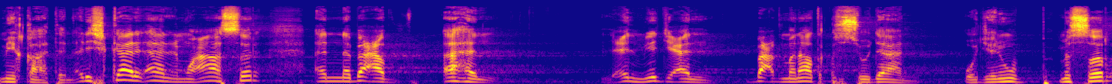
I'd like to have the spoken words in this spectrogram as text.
ميقاتا. الإشكال الآن المعاصر أن بعض أهل العلم يجعل بعض مناطق السودان وجنوب مصر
